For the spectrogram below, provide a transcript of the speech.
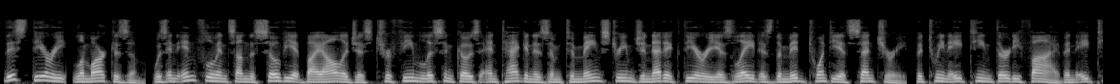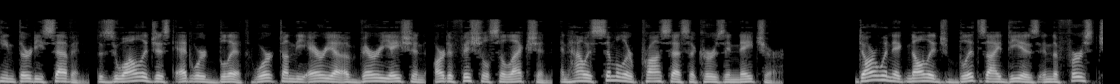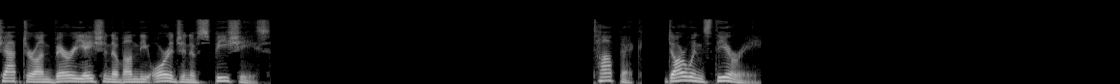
This theory, Lamarckism, was an influence on the Soviet biologist Trofim Lysenko's antagonism to mainstream genetic theory as late as the mid 20th century. Between 1835 and 1837, the zoologist Edward Blyth worked on the area of variation, artificial selection, and how a similar process occurs in nature. Darwin acknowledged Blyth's ideas in the first chapter on variation of On the Origin of Species. Darwin's theory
